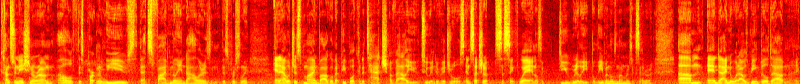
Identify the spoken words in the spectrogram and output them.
consternation around, oh, if this partner leaves, that's $5 million, and this person leaves and I was just mind boggled that people could attach a value to individuals in such a succinct way. And I was like, do you really believe in those numbers, et cetera? Um, and I knew what I was being billed out, and I,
